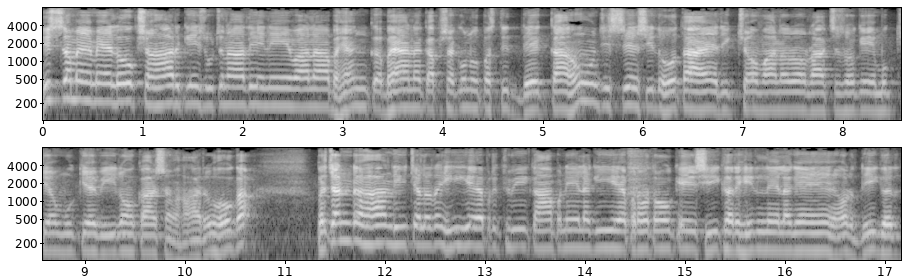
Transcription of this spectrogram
इस समय में लोक संहार की सूचना देने वाला भयंकर भयानक अपशकुन उपस्थित देखता हूँ, जिससे सिद्ध होता है, रिक्षों, वानर, राक्षसों के मुख्य मुख्य वीरों का संहार होगा। प्रचंड आंधी चल रही है, पृथ्वी कांपने लगी है, पर्वतों के शिखर हिलने लगे हैं और दीगर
